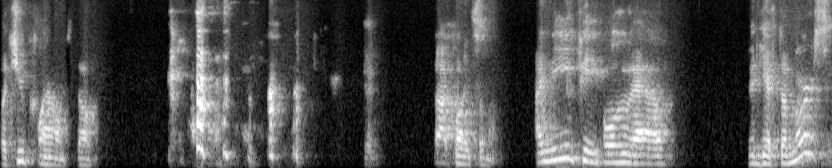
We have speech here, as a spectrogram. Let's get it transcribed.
but you clowns don't. Not quite so much. I need people who have the gift of mercy.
